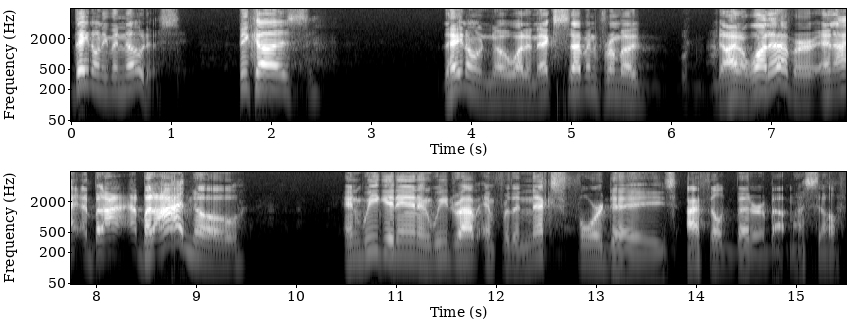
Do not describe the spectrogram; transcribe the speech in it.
They don't even notice because they don't know what an X7 from a I don't know, whatever. And I but I but I know. And we get in and we drive, and for the next four days, I felt better about myself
